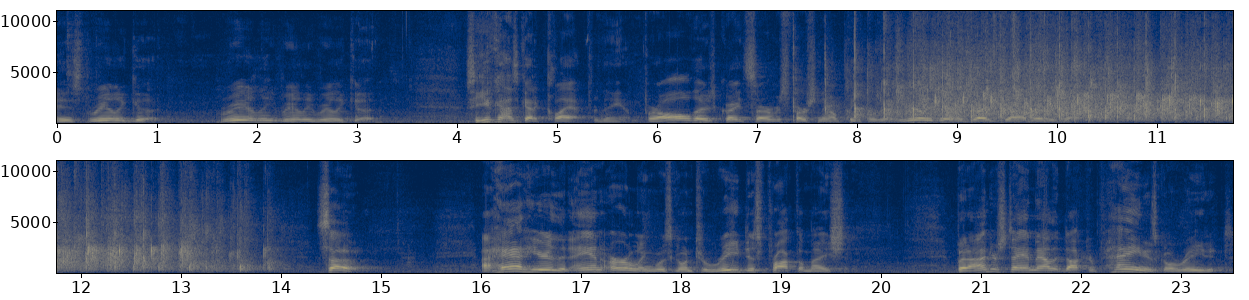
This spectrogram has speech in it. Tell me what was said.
is really good. Really, really, really good. So you guys got to clap for them, for all those great service personnel people that are really doing a great job every day. So I had here that Ann Erling was going to read this proclamation. But I understand now that Dr. Paine is going to read it.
